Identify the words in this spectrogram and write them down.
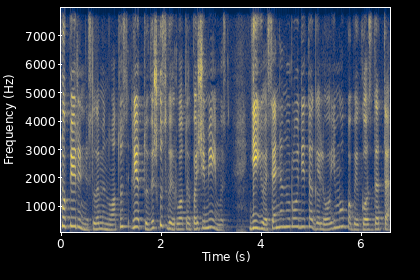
popierinius laminuotus lietuviškus vairuotojo pažymėjimus, jei juose nenurodyta galiojimo pabaigos data.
